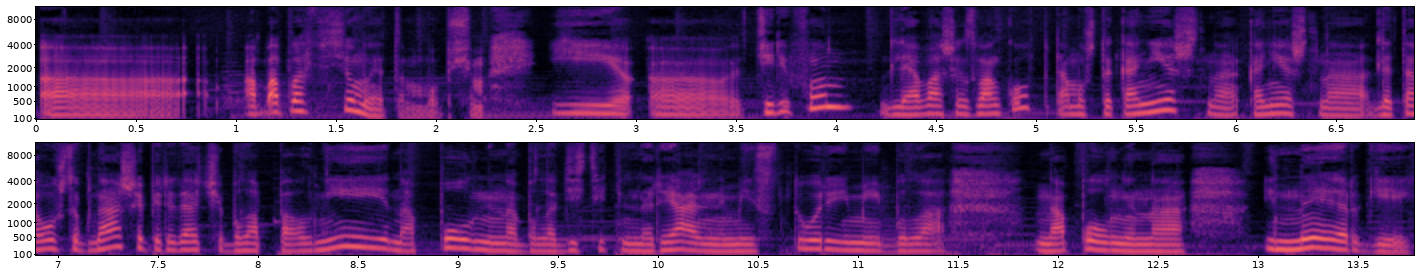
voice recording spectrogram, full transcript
а, об, обо всем этом, в общем. И а, телефон для ваших звонков, потому что, конечно, конечно, для того, чтобы наша передача была полнее, наполнена была действительно реальными историями, была наполнена энергией,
